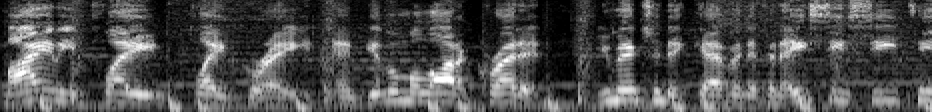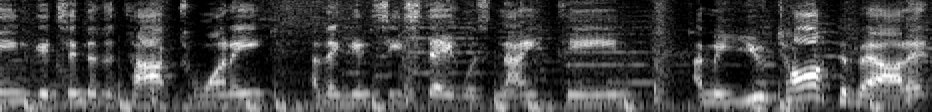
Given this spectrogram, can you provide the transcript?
Miami played played great, and give them a lot of credit. You mentioned it, Kevin. If an ACC team gets into the top 20, I think NC State was 19. I mean, you talked about it.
